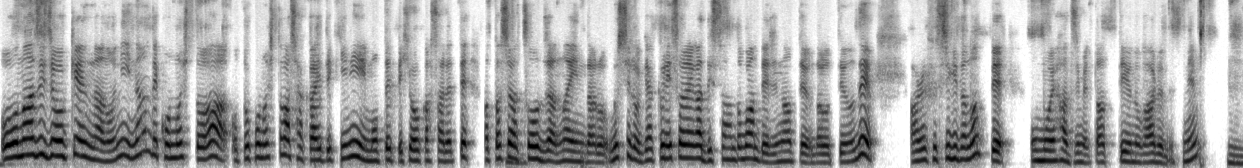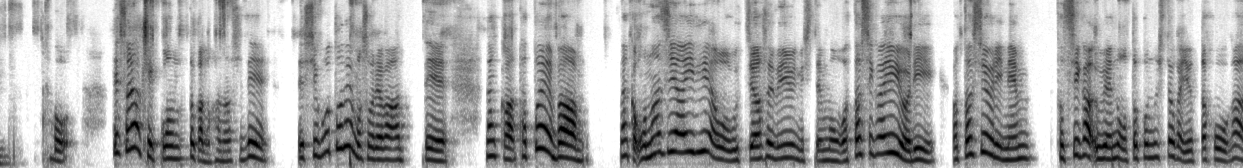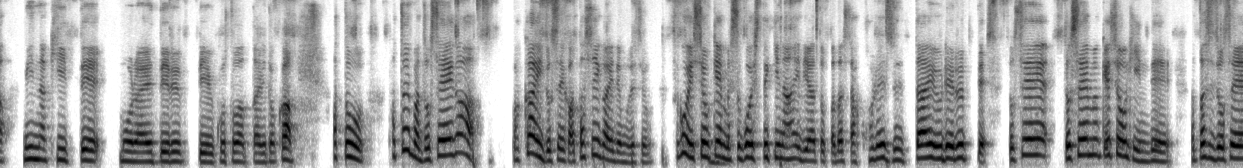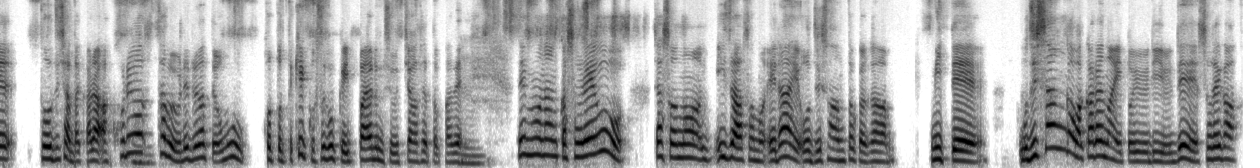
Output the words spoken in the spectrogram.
同じ条件なのになんでこの人は男の人は社会的に持ってって評価されて私はそうじゃないんだろう。むしろ逆にそれがディスアドバンテージになってるんだろうっていうのであれ不思議だなって思い始めたっていうのがあるんですね。うん、そう。でそれは結婚とかの話でで仕事でもそれはあってなんか例えばなんか同じアイディアを打ち合わせで言うにしても私が言うより私より年年が上の男の人が言った方がみんな聞いてもらえてるっていうことだったりとか。あと例えば女性が若い女性が私以外でもですよ。すごい一生懸命すごい素敵なアイディアとか出したらこれ絶対売れるって。女性女性向け商品で私女性当事者だからあこれは多分売れるなって思うことって結構すごくいっぱいあるんですよ打ち合わせとかで。うん、でもなんかそれをじゃあそのいざその偉いおじさんとかが見ておじさんがわからないという理由でそれが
